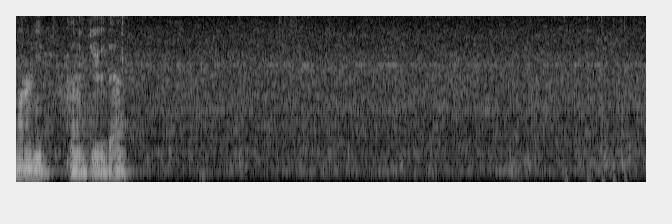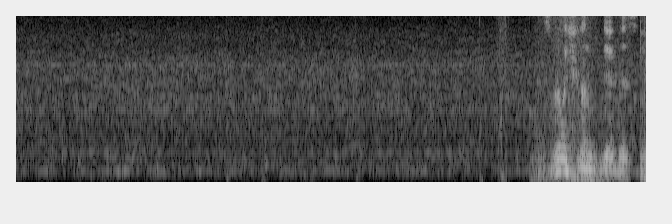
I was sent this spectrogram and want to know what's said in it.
What are you gonna do then? This really shouldn't do this here.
